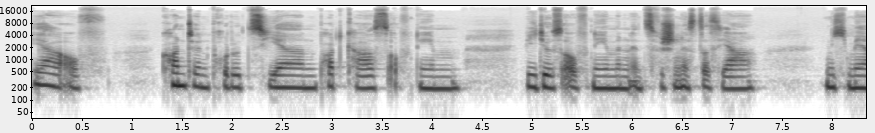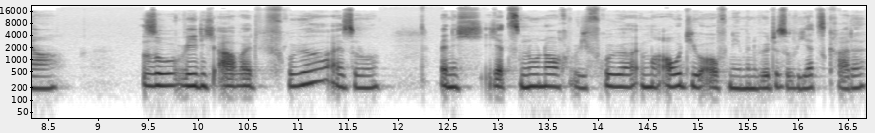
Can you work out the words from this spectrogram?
ja, auf Content produzieren, Podcasts aufnehmen, Videos aufnehmen. Inzwischen ist das ja nicht mehr so wenig Arbeit wie früher. Also wenn ich jetzt nur noch wie früher immer Audio aufnehmen würde, so wie jetzt gerade,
